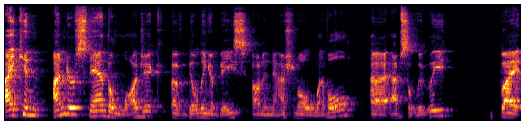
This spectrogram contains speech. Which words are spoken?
I can understand the logic of building a base on a national level, uh, absolutely, but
